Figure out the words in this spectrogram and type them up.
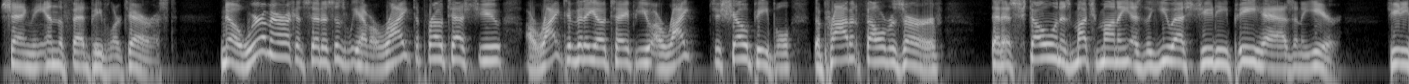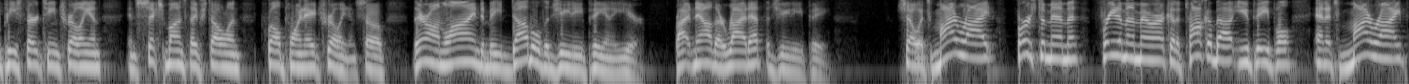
saying the in the Fed people are terrorists. No, we're American citizens. We have a right to protest you, a right to videotape you, a right to show people the private Federal Reserve that has stolen as much money as the U.S. GDP has in a year. GDP's 13 trillion. In six months, they've stolen 12.8 trillion. So they're on line to be double the GDP in a year. Right now, they're right at the GDP. So it's my right, First Amendment, freedom in America to talk about you people, and it's my right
